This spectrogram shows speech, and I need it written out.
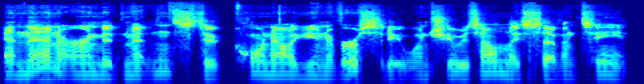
and then earned admittance to Cornell University when she was only 17.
